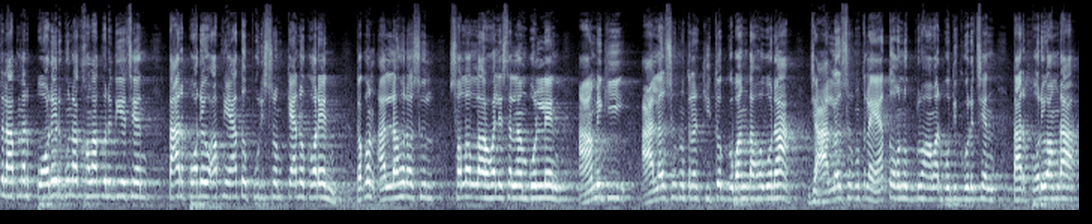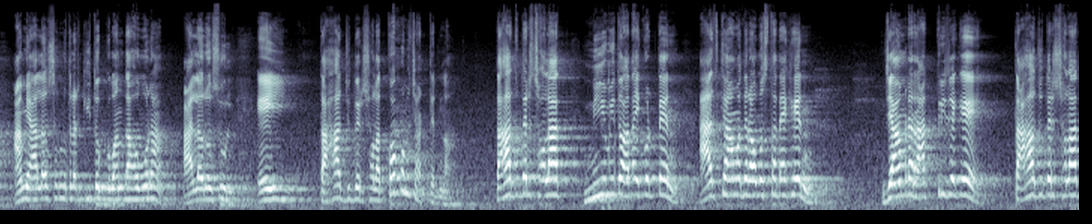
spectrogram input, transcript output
তালা আপনার পরের গুণা ক্ষমা করে দিয়েছেন। তারপরেও আপনি এত পরিশ্রম কেন করেন? তখন আল্লাহ রসুল সাল্লাহ আলি সাল্লাম বললেন, আমি কি আল্লাহ সুবনতলার কৃতজ্ঞ বান্দা হব না? যে আল্লাহ সুবনতলা এত অনুগ্রহ আমার প্রতি করেছেন, তারপরেও আমরা, আমি আল্লাহ সুবনতলার কৃতজ্ঞ বান্দা হব না? আল্লাহ রসুল এই তাহাজুদের সলাদ কখনো ছাড়তেন না। তাহাজুদের সলাৎ নিয়মিত আদায় করতেন। আজকে আমাদের অবস্থা দেখেন যে আমরা রাত্রি জেগে তাহাজুদের সলাৎ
